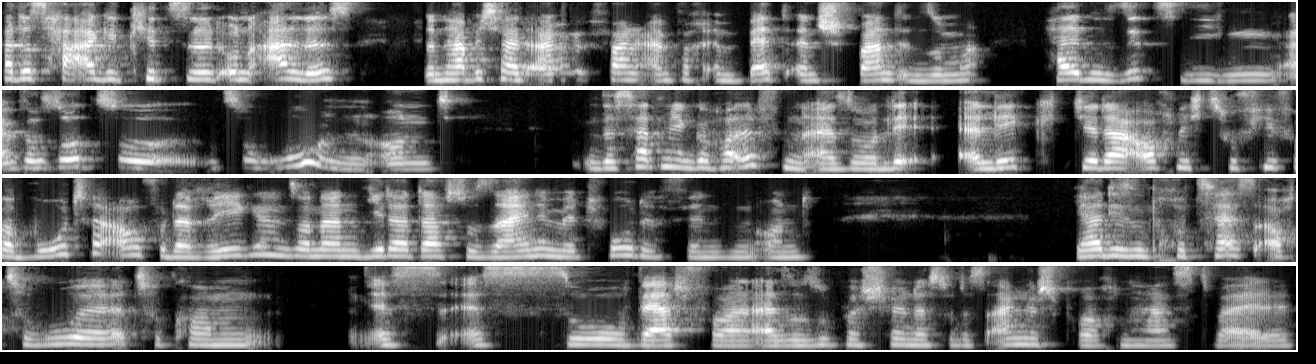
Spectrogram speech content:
hat das Haar gekitzelt und alles. Dann habe ich halt angefangen, einfach im Bett entspannt in so einem halben Sitz liegen, einfach so zu, zu ruhen und das hat mir geholfen. Also leg dir da auch nicht zu viel Verbote auf oder Regeln, sondern jeder darf so seine Methode finden und ja, diesen Prozess auch zur Ruhe zu kommen, ist, ist so wertvoll. Also super schön, dass du das angesprochen hast, weil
